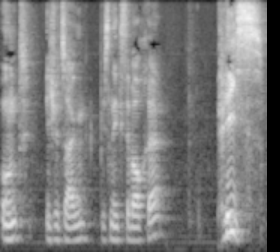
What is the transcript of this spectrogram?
und ich würde sagen, bis nächste Woche. Peace!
